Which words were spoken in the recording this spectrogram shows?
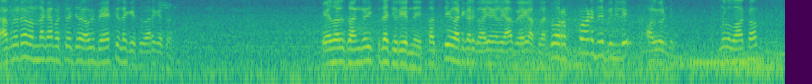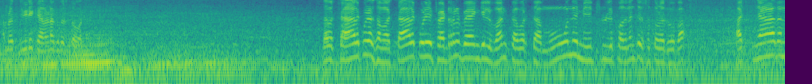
കാൽക്കുലേറ്റർ നന്നാക്കാൻ പറ്റുക വെച്ചാൽ അവർ ബാറ്റുള്ള കേസ് വേറെ കേസാണ് ഏതായാലും സംഗതി ഇതാ ചെറിയുണ്ട് കത്തി കാട്ടിക്കാട് കാര്യം ആ വേഗം അത് ഉറപ്പാണ് ഇതിന് പിന്നിൽ ആളുകളുണ്ട്. നമ്മൾ വാക്കാം. നമ്മൾ ത്രീ ഡി കന്നഡൊക്കെ എടുത്തോട്ടെ ചാലക്കുടി സംഭവം. ചാലക്കുടി ഫെഡറൽ ബാങ്കിൽ വൻ കവർച്ച. മൂന്ന് മിനിറ്റിനുള്ളിൽ പതിനഞ്ച് ലക്ഷത്തോളം രൂപ അജ്ഞാതൻ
